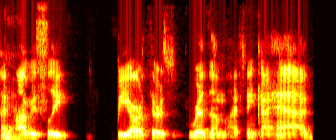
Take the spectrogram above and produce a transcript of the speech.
Yeah. obviously, Bea Arthur's rhythm, I think I had,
